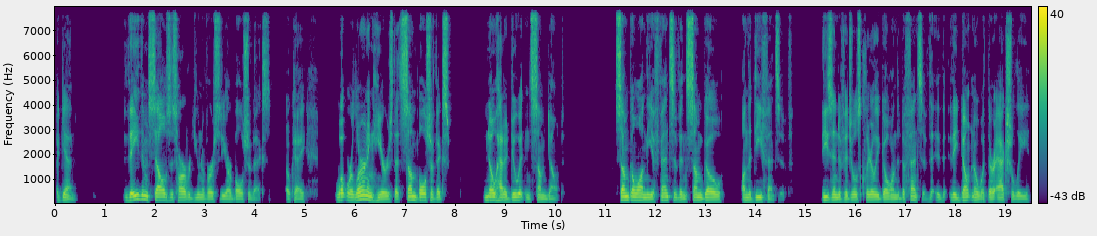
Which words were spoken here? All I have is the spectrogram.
Again, they themselves, as Harvard University, are Bolsheviks. Okay? What we're learning here is that some Bolsheviks know how to do it and some don't. Some go on the offensive and some go on the defensive these individuals clearly go on the defensive. They don't know what they're actually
